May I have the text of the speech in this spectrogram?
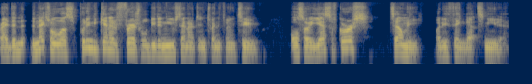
Right. The, the next one was putting the candidate first will be the new standard in 2022. Also, yes, of course. Tell me, what do you think that's needed?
